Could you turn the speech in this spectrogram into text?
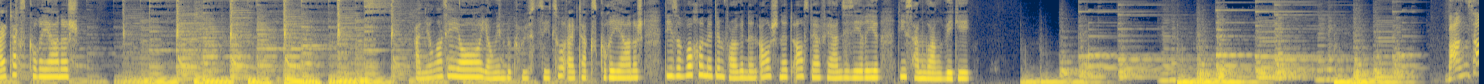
Alltagskoreanisch. Annyeonghaseyo, Jongin begrüßt Sie zu Alltagskoreanisch, diese Woche mit dem folgenden Ausschnitt aus der Fernsehserie Die Samgang WG. 망상?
